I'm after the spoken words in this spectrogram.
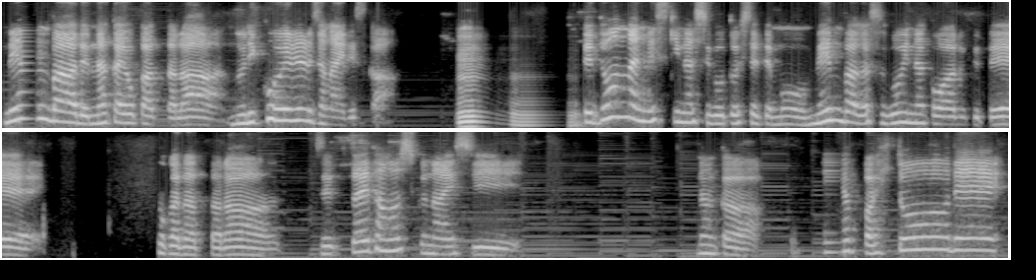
メンバーで仲良かったら乗り越えれるじゃないですか。うん、でどんなに好きな仕事しててもメンバーがすごい仲悪くてとかだったら絶対楽しくないしなんかやっぱ人で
